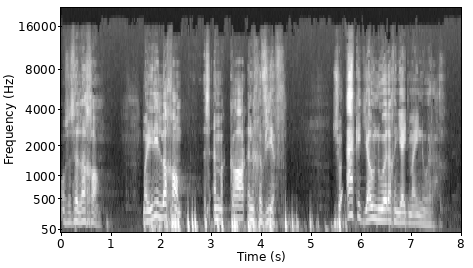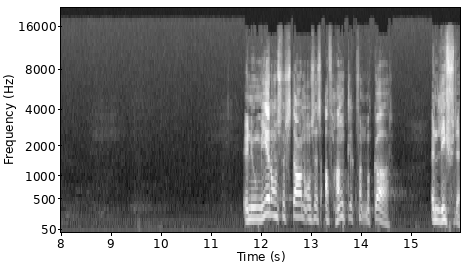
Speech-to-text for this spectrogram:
ons is 'n liggaam. Maar hierdie liggaam is in mekaar ingeweef. So ek het jou nodig en jy het my nodig. En hoe meer ons verstaan ons is afhanklik van mekaar in liefde.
